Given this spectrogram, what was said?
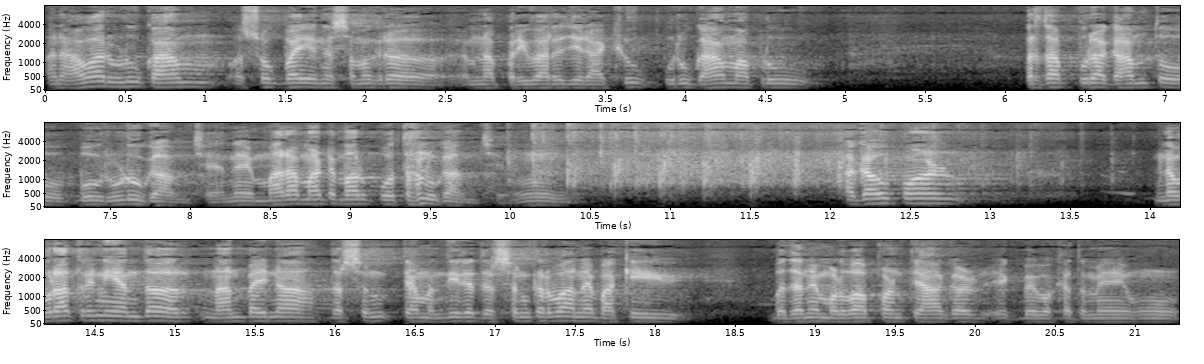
અને આવા રૂડું કામ અશોકભાઈ અને સમગ્ર એમના પરિવારે જે રાખ્યું, પૂરું ગામ આપણું, પ્રતાપપુરા ગામ તો બહુ રૂડું ગામ છે અને મારા માટે મારું પોતાનું ગામ છે. હું અગાઉ પણ નવરાત્રિની અંદર નાનબાઈના દર્શન, ત્યાં મંદિરે દર્શન કરવા અને બાકી બધાને મળવા પણ ત્યાં આગળ એક બે વખત અમે, હું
